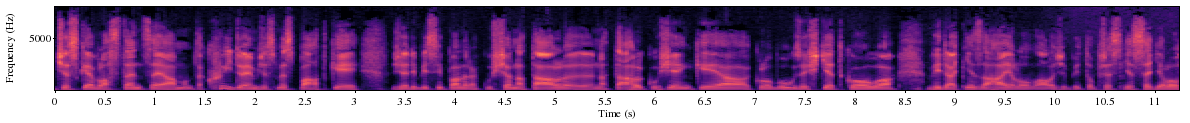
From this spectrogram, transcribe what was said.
české vlastence. Já mám takový dojem, že jsme zpátky, že kdyby si pan Rakuša natáhl, natáhl koženky a klobouk se štětkou a vydatně zahajloval, že by to přesně sedělo,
